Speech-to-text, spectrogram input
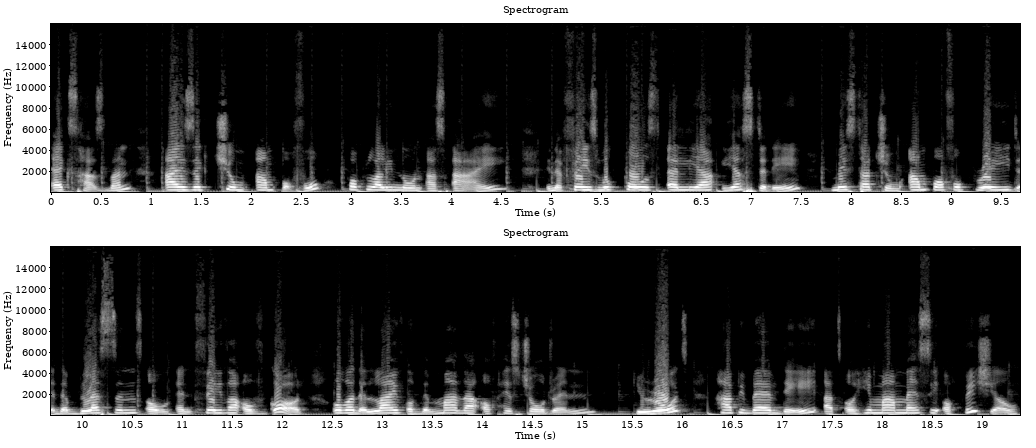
ex husband, Isaac Chum Ampofo, popularly known as Ike. In a Facebook post earlier yesterday, Mr. Chum Ampofo prayed the blessings of and favor of God over the life of the mother of his children. He wrote, Happy birthday at Ohemaa Mercy Official.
